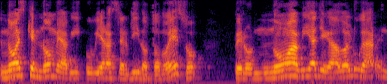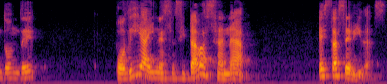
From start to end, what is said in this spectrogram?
no es que no me hubiera servido todo eso, pero no había llegado al lugar en donde podía y necesitaba sanar estas heridas.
